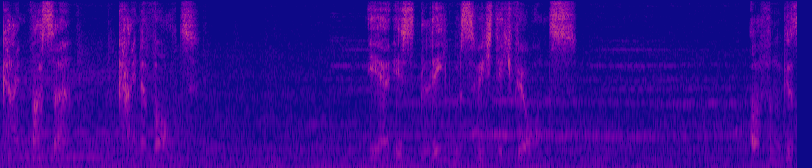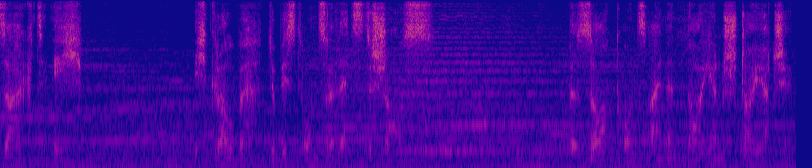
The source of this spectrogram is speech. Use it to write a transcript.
Kein Wasser, keine Wort. Er ist lebenswichtig für uns. Offen gesagt, ich... Ich glaube, du bist unsere letzte Chance. Besorg uns einen neuen Steuerchip.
